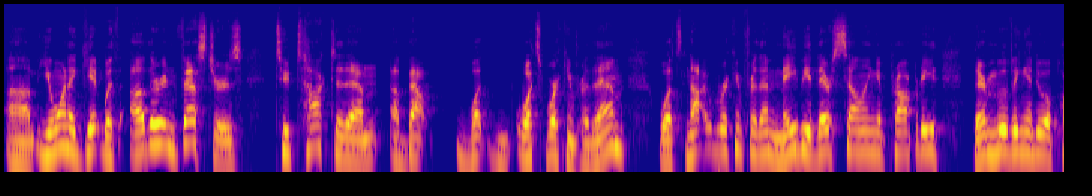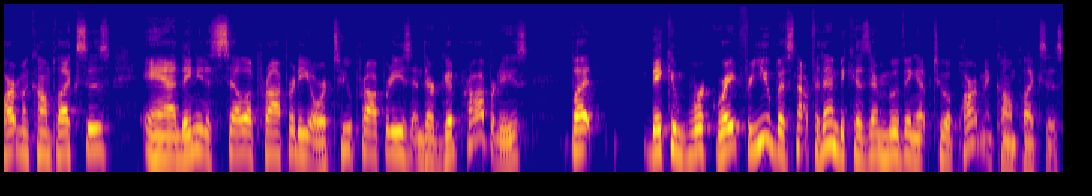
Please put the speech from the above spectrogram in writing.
Um, you want to get with other investors to talk to them about what what's working for them, what's not working for them. Maybe they're selling a property, they're moving into apartment complexes, and they need to sell a property or two properties, and they're good properties, but they can work great for you, but it's not for them because they're moving up to apartment complexes.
